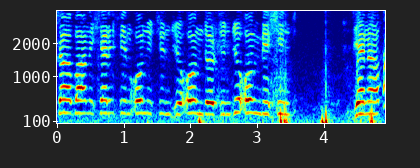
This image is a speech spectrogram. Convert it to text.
Şaban-ı Şerif'in 13. 14. 15. Cenab-ı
